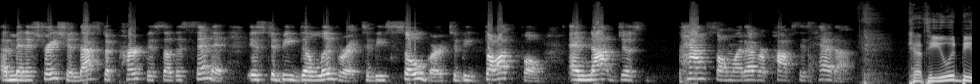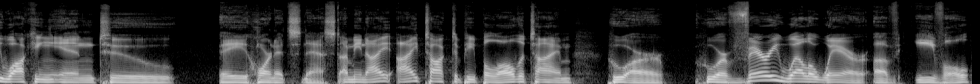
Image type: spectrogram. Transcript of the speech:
administration. That's the purpose of the Senate: is to be deliberate, to be sober, to be thoughtful and not just pounce on whatever pops his head up. Kathy, you would be walking into a hornet's nest. I mean, I, I talk to people all the time who are who are very well aware of evil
